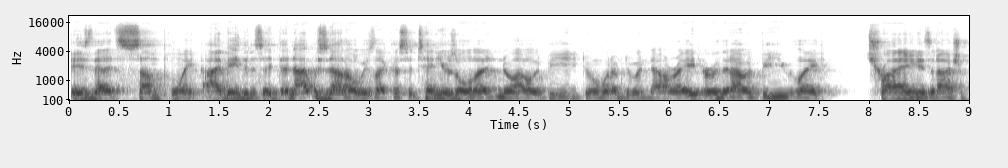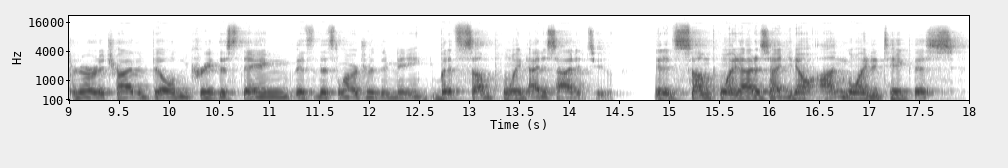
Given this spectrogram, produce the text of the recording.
is that at some point I made the decision, and I was not always like this. At 10 years old, I didn't know I would be doing what I'm doing now, right? Or that I would be like trying as an entrepreneur to try and build and create this thing that's that's larger than me. But at some point, I decided to. And at some point, I decided, you know, I'm going to take this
